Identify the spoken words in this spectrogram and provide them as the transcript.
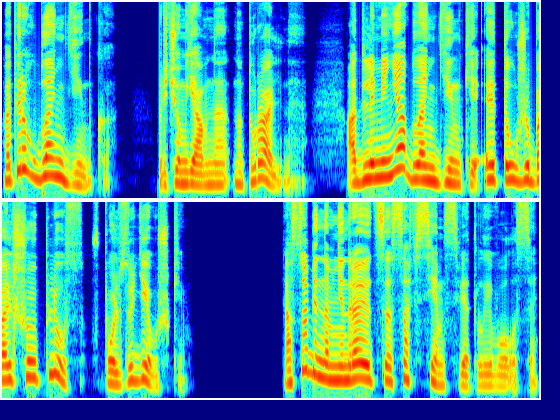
Во-первых, блондинка, причем явно натуральная. А для меня блондинки — это уже большой плюс в пользу девушки. Особенно мне нравятся совсем светлые волосы.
